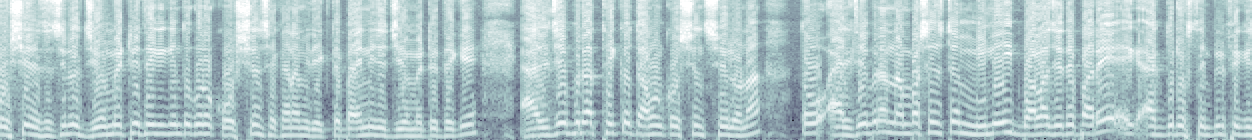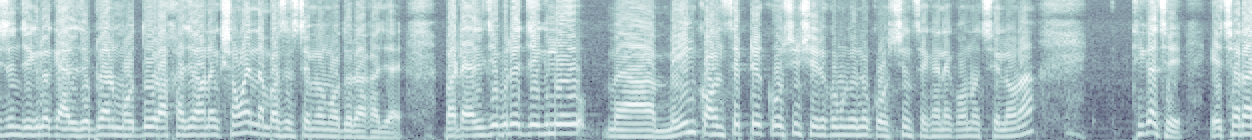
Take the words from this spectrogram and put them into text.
কোশ্চেন এসেছিল। জিওমেট্রি থেকে কিন্তু কোনো কোশ্চেন সেখানে আমি দেখতে পাইনি যে জিওমেট্রি থেকে। অ্যালজেব্রা থেকেও তেমন কোশ্চেন ছিল না। তো অ্যালজেব্রা নাম্বার সিস্টেম মিলেই বলা যেতে পারে। এক দুটো সিম্পলিফিকেশন যেগুলোকে অ্যালজেব্রার মধ্যেও রাখা যায় অনেক সময় নাম্বার সিস্টেমের মধ্যে রাখা যায়। বাট অ্যালজেব্রার যেগুলো মেইন কনসেপ্টের কোশ্চেন সেরকম কোনো কোশ্চেন সেখানে কোনো ছিল না। ঠিক আছে? এছাড়া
